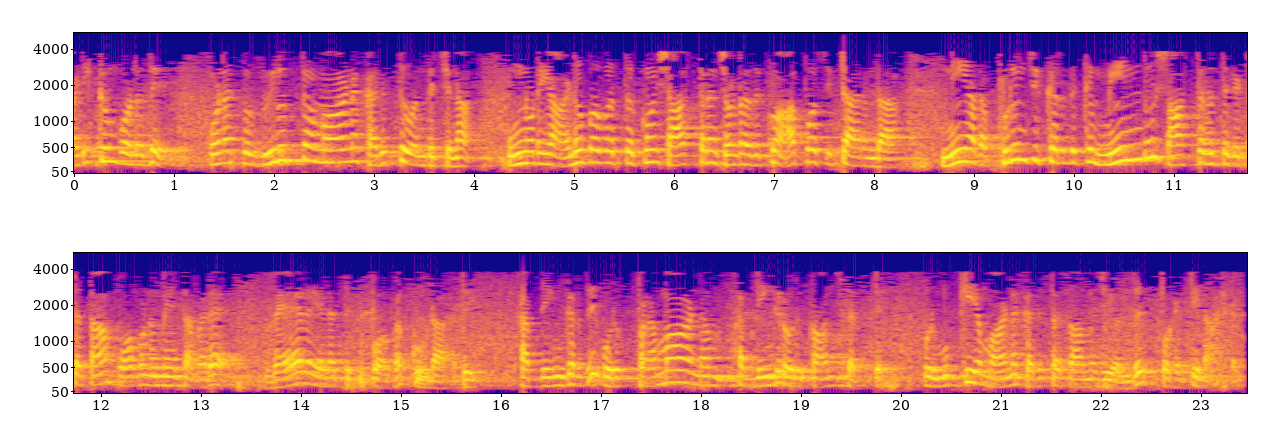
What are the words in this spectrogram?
படிக்கும் பொழுது உனக்கு விருத்தமான கருத்து வந்துச்சுன்னா உன்னுடைய அனுபவத்துக்கும் சாஸ்திரம் சொல்றதுக்கும் ஆப்போசிட்டா இருந்தா நீ அதை புரிஞ்சுக்கிறதுக்கு மீண்டும் சாஸ்திரத்துக்கிட்ட தான் போகணுமே தவிர வேற இடத்துக்கு போக கூடாது அப்படிங்கறது ஒரு பிரமாணம் அப்படிங்கிற ஒரு கான்செப்ட் ஒரு முக்கியமான கருத்தை சாமிஜி வந்து புகட்டினார்கள்.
